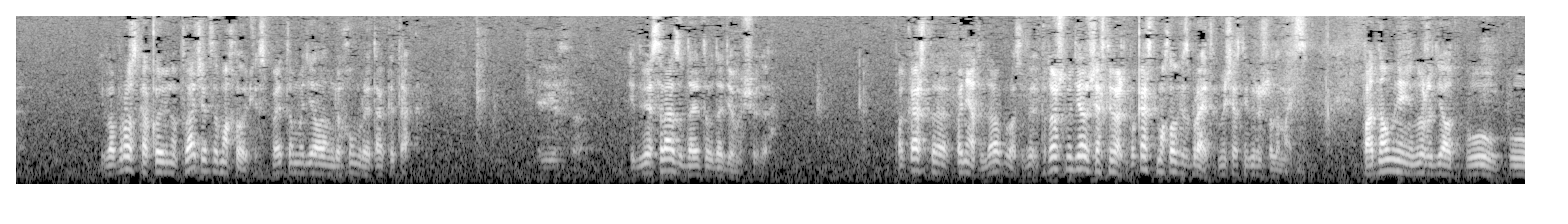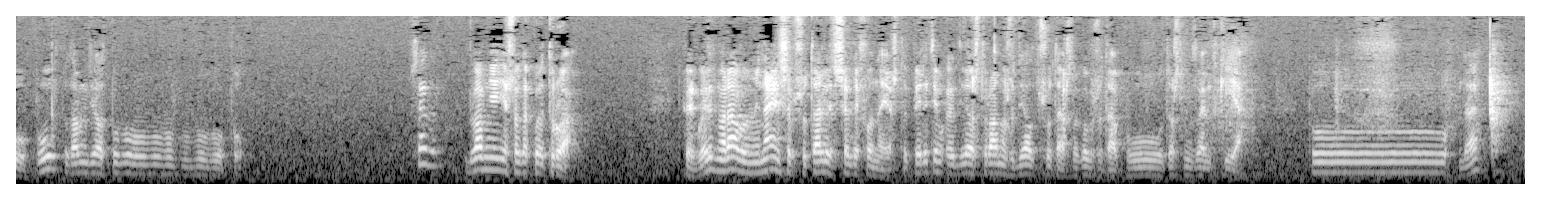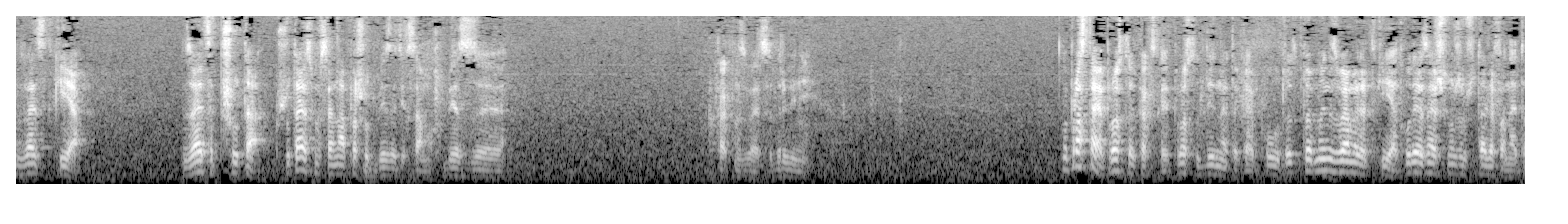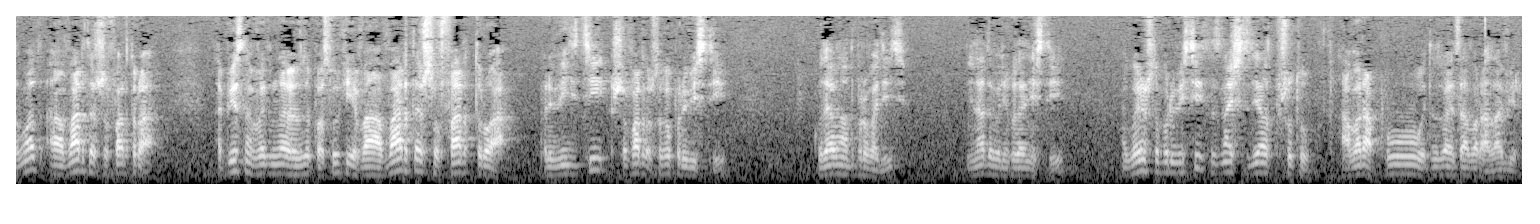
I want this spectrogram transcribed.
И вопрос, какой именно плач, это махлокис. Поэтому мы делаем лехумры и так, и так. И две сразу, до этого дойдем еще, да. Пока что, понятно, да, вопрос? Потому что мы делаем сейчас не важно. Пока что махлокис брать. Мы сейчас не говорим, что ломается. По одному мнению нужно делать пу-пу-пу, потом делать пу-пу-пу-пу-пу-пу-пу. Все, Два мнения, что такое труа. Теперь говорит Марава Минайн шепшутали шелефоне, что перед тем, как делать штура, нужно делать пшута. Что такое пшута? Пу, то, что мы называем ткия. Пу, да? Называется ткия. Называется пшута. Пшута, в смысле, она пошут, без этих самых, без, э, как называется, дрыгани. Ну, простая, просто, как сказать, просто длинная такая пу. Тут, то мы называем это ткия. Откуда я знаю, что нужно лефон? Это вот, а варта шуфар труа. написано в этом посуке Вааварта шофар труа. Привести шофар труа. Что такое провести? Куда его надо проводить? Не надо его никуда нести. Мы говорим, что провести, это значит сделать пшуту. Авара, пу, это называется авара, лавир.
